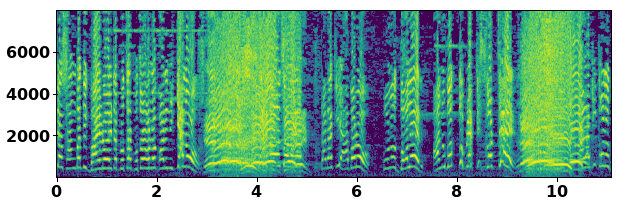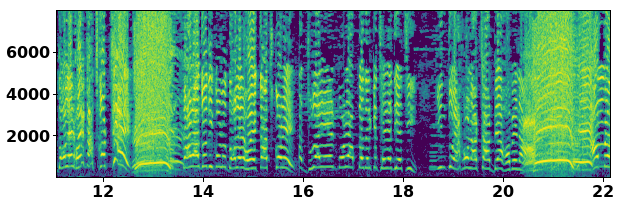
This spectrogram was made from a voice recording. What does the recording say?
একটা সাংবাদিক ভাইরও এটা প্রচার প্রচারণা করেনি কেন? তারা- কি আবারও কোন দলের আনুগত্য প্র্যাকটিস করছে? তারা কি কোন দলের হয়ে কাজ করছে? তারা যদি কোন দলের হয়ে কাজ করে, জুলাইয়ের পরে আপনাদেরকে ছেড়ে দিয়েছি, কিন্তু এখন আর ছাড় দেয়া হবে না। আমরা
